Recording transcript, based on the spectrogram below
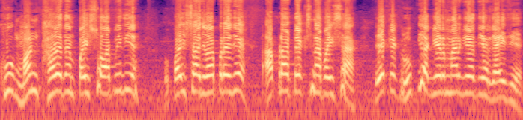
ખૂબ મન ફાવે તેમ પૈસો આપી દે. પૈસા જ વાપરે છે. આપણા ટેક્સના પૈસા. એક એક રૂપિયા ગેરમાર્ગે અત્યારે જાય છે.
